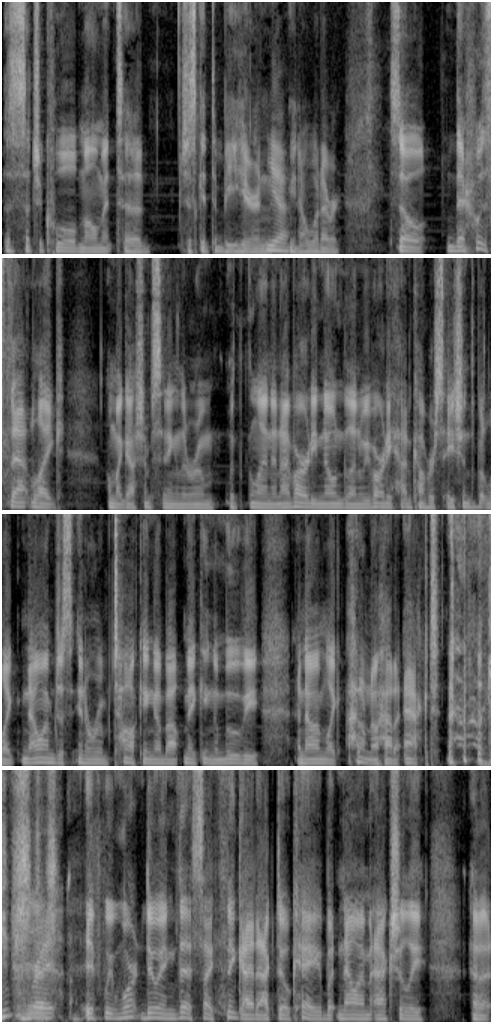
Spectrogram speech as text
this is such a cool moment to just get to be here and, Yeah. you know, whatever. So there was that like, oh my gosh, I'm sitting in the room with Glen and I've already known Glen. We've already had conversations, but like now I'm just in a room talking about making a movie. And now I'm like, I don't know how to act. Right. if we weren't doing this, I think I'd act okay. But now I'm actually uh,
